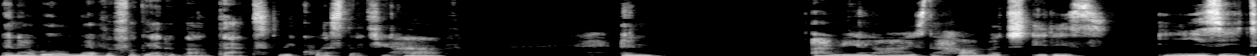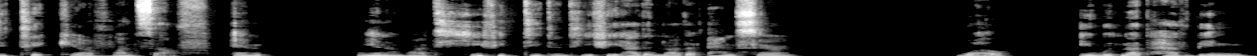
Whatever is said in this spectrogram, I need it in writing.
And I will never forget about that request that you have. And I realized how much it is easy to take care of oneself. And you know what? If he didn't, if he had another answer, well, it would not have been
